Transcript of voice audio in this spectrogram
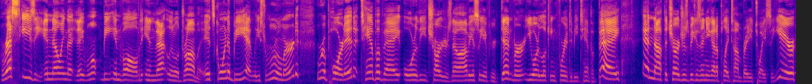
rest easy in knowing that they won't be involved in that little drama. It's going to be, at least rumored, reported, Tampa Bay or the Chargers. Now, obviously, if you're Denver, you are looking for it to be Tampa Bay and not the Chargers because then you got to play Tom Brady twice a year.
